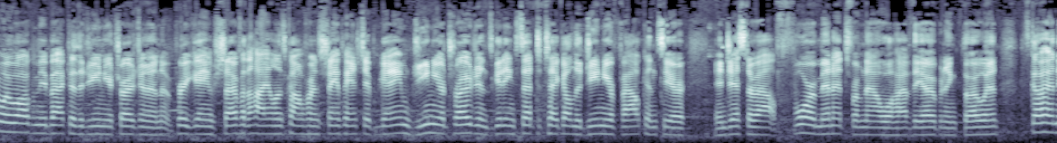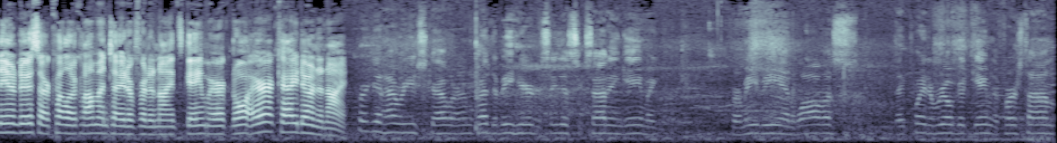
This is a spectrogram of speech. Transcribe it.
We welcome you back to the Junior Trojan pregame show for the Highlands Conference Championship game. Junior Trojans getting set to take on the Junior Falcons here in just about four minutes from now. We'll have the opening throw in. Let's go ahead and introduce our color commentator for tonight's game, Eric Doyle. Eric, how you doing tonight? Pretty good. How are you, Skyler? I'm glad to be here to see this exciting game from EB and Wallace. They played a real good game the first time.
